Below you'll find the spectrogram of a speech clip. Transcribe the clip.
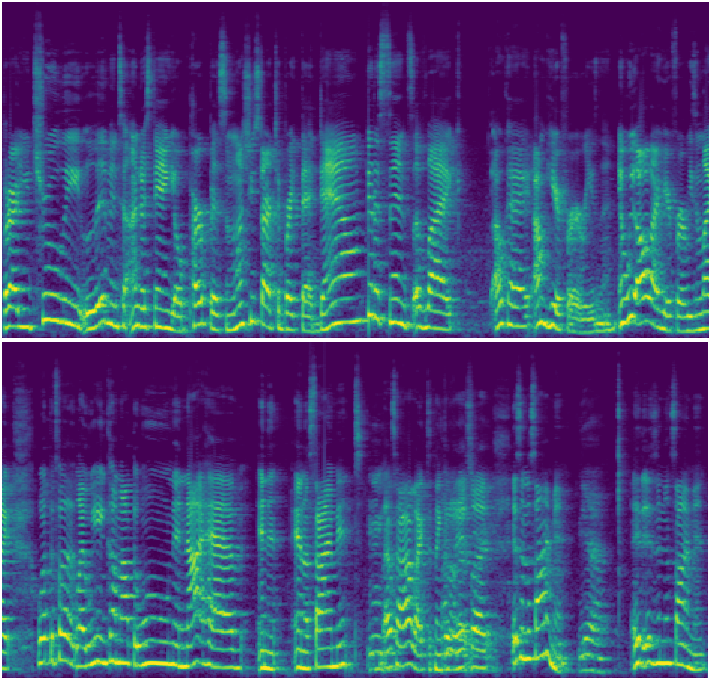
But are you truly living to understand your purpose? And once you start to break that down, get a sense of like, okay, I'm here for a reason, and we all are here for a reason. Like, what the fuck? Like, we didn't come out the womb and not have an an assignment. That's how I like to think of it. Like, right. it's an assignment. Yeah. It is an assignment.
